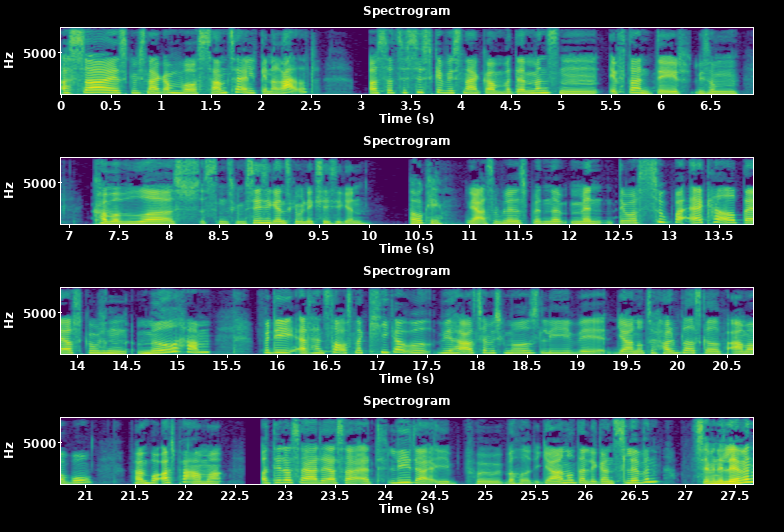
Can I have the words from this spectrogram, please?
Og så øh, skal vi snakke om vores samtale generelt. Og så til sidst skal vi snakke om, hvordan man sådan, efter en date ligesom kommer videre. og Sådan, skal man ses igen, skal man ikke ses igen. Okay. Ja, så bliver det spændende. Men det var super akavet, da jeg skulle sådan møde ham. Fordi at han står sådan og kigger ud. Vi har aftalt, at vi skal mødes lige ved hjørnet til Holmbladsgade på Amagerbro. For han bor også på Amager. Og det der så er, det er så, at lige der i, på, hvad hedder det, hjørnet, der ligger en Sleven. 7-Eleven?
